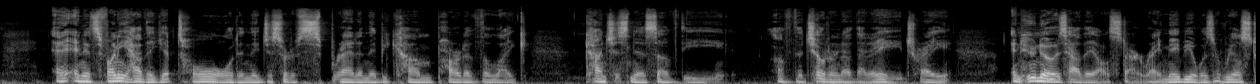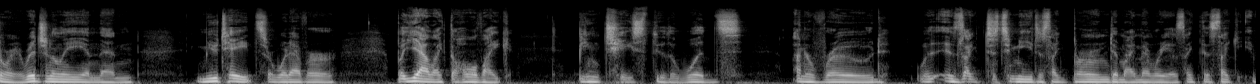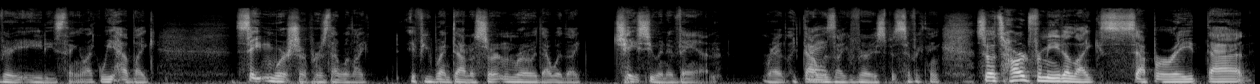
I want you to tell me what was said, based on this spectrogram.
and, and it's funny how they get told and they just sort of spread and they become part of the like consciousness of the of the children of that age, right? And who knows how they all start, right? Maybe it was a real story originally and then mutates or whatever. But yeah, like the whole like being chased through the woods on a road is like just to me just like burned in my memory as like this like very 80s thing. Like we had like Satan worshippers that would like if you went down a certain road that would like chase you in a van. Right? Like that Right. was like a very specific thing. So it's hard for me to like separate that.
